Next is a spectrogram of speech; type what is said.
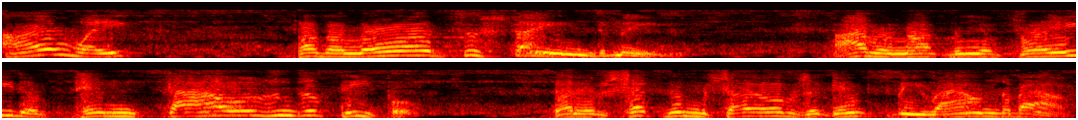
I awake, for the Lord sustained me. I will not be afraid of ten thousands of people that have set themselves against me round about.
